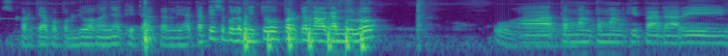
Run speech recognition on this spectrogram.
Seperti apa perjuangannya kita akan lihat. Tapi sebelum itu perkenalkan dulu ah, Teman-teman kita dari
